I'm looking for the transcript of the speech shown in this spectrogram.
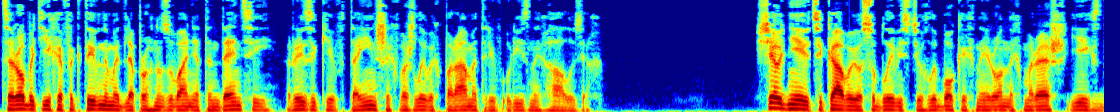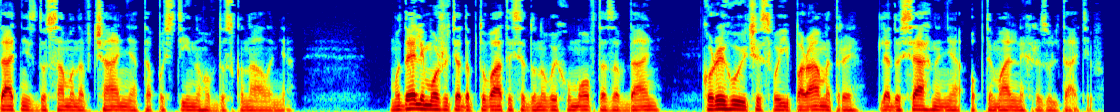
Це робить їх ефективними для прогнозування тенденцій, ризиків та інших важливих параметрів у різних галузях. Ще однією цікавою особливістю глибоких нейронних мереж є їх здатність до самонавчання та постійного вдосконалення. Моделі можуть адаптуватися до нових умов та завдань, коригуючи свої параметри для досягнення оптимальних результатів.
